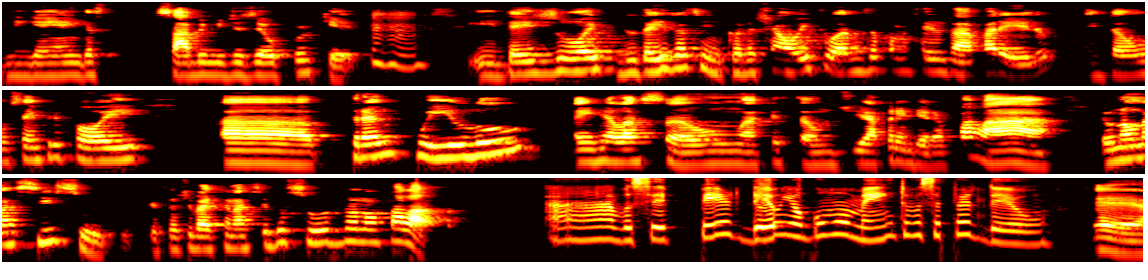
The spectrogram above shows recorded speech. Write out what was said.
ninguém ainda sabe me dizer o porquê. Uhum. E desde, o, desde assim, quando eu tinha oito anos, eu comecei a usar aparelho. Então sempre foi uh, tranquilo em relação à questão de aprender a falar. Eu não nasci surdo, porque se eu tivesse nascido surdo, eu não falava. Ah, você perdeu em algum momento, você perdeu. É,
